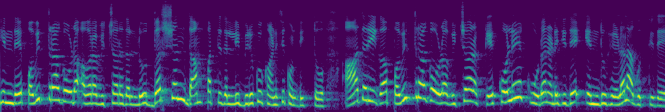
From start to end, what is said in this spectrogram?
ಹಿಂದೆ ಪವಿತ್ರಗೌಡ ಅವರ ವಿಚಾರದಲ್ಲೂ ದರ್ಶನ್ ದಾಂಪತ್ಯದಲ್ಲಿ ಬಿರುಕು ಕಾಣಿಸಿಕೊಂಡಿತ್ತು. ಆದರೀಗ ಪವಿತ್ರ ಗೌಡ ವಿಚಾರಕ್ಕೆ ಕೊಲೆ ಕೂಡ ನಡೆದಿದೆ ಎಂದು ಹೇಳಲಾಗುತ್ತಿದೆ.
